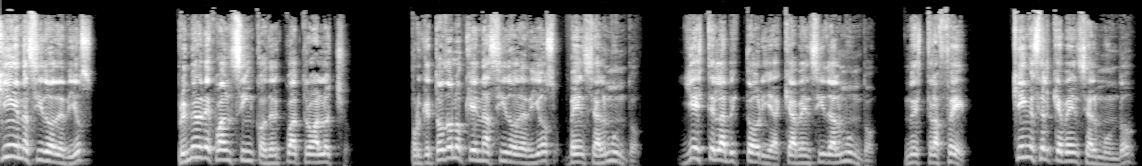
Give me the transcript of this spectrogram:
¿Quién es nacido de Dios? Primero de Juan 5, del 4 al 8. Porque todo lo que es nacido de Dios vence al mundo. Y esta es la victoria que ha vencido al mundo, nuestra fe. ¿Quién es el que vence al mundo?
